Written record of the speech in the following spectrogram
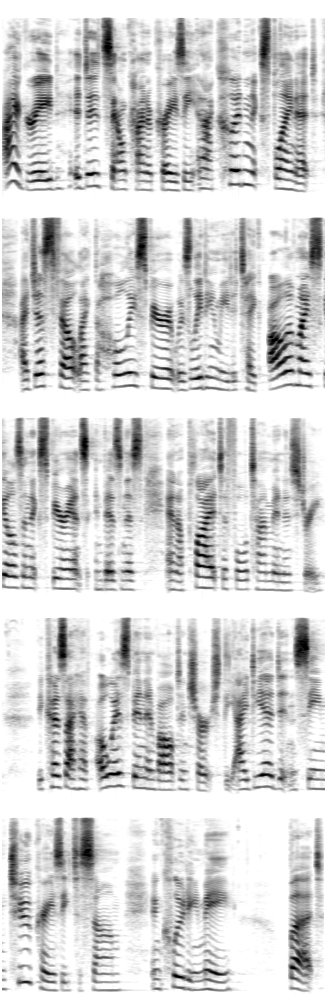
I agreed. It did sound kind of crazy, and I couldn't explain it. I just felt like the Holy Spirit was leading me to take all of my skills and experience in business and apply it to full time ministry. Because I have always been involved in church, the idea didn't seem too crazy to some, including me. But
